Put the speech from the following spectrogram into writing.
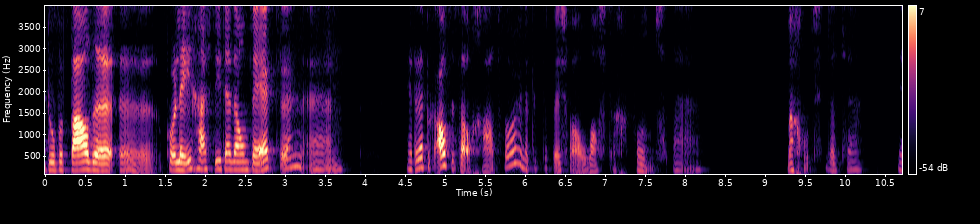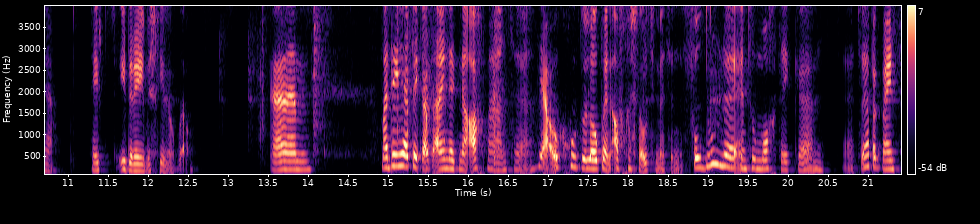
door bepaalde collega's die daar dan werkten. Ehm, dat heb ik altijd al gehad hoor, dat ik dat best wel lastig vond. maar goed, dat ja, heeft iedereen misschien ook wel. Um, maar die heb ik uiteindelijk na acht maanden ja, ook goed doorlopen en afgesloten met een voldoende. En toen mocht ik, um, toen heb ik mijn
